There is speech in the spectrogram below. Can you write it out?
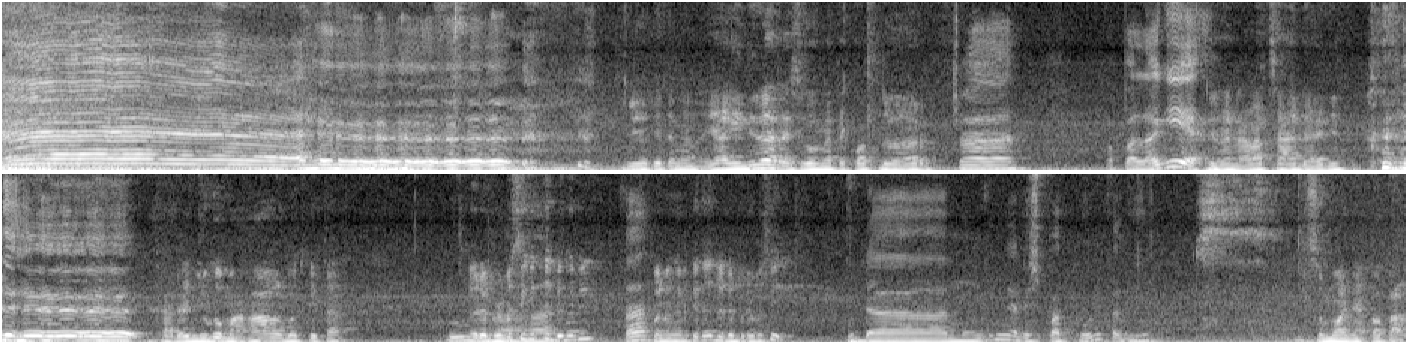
Eh. Iya kita nggak, ya inilah resiko ngetek outdoor. Nah apalagi ya? Dengan alat seadanya. Seadanya juga mahal buat kita. Udah berapa sih kita dengerin? Hah? Pendengar kita udah berapa sih? Udah mungkin nyaris 40 kali ya Semuanya total,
